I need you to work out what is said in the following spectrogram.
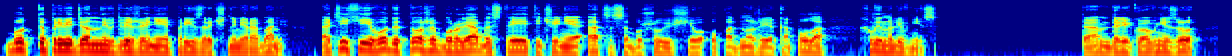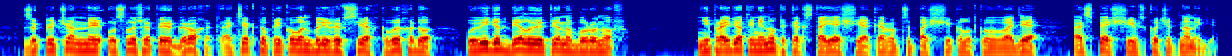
будто приведенный в движение призрачными рабами, а тихие воды тоже, бурля быстрее течения Ациса, бушующего у подножия Капула, хлынули вниз. Там, далеко внизу, Заключенные услышат их грохот, а те, кто прикован ближе всех к выходу, увидят белую пену бурунов. Не пройдет и минуты, как стоящие окажутся по щиколотку в воде, а спящие вскочат на ноги.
